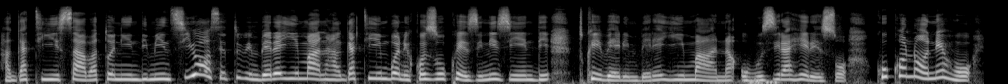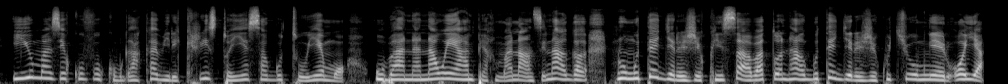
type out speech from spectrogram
hagati y'isabato n'indi minsi yose tuba imbere y'imana hagati y'imboneko z'ukwezi n'izindi twibera imbere y'imana ubuziraherezo. Kuko noneho iyo umaze kuvuka ubwa kabiri kirisito Yesu agutuyemo ubana nawe ya permanence. Ntago ntumutegereje ku isabato ntago utegereje ku cyumweru. Oya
